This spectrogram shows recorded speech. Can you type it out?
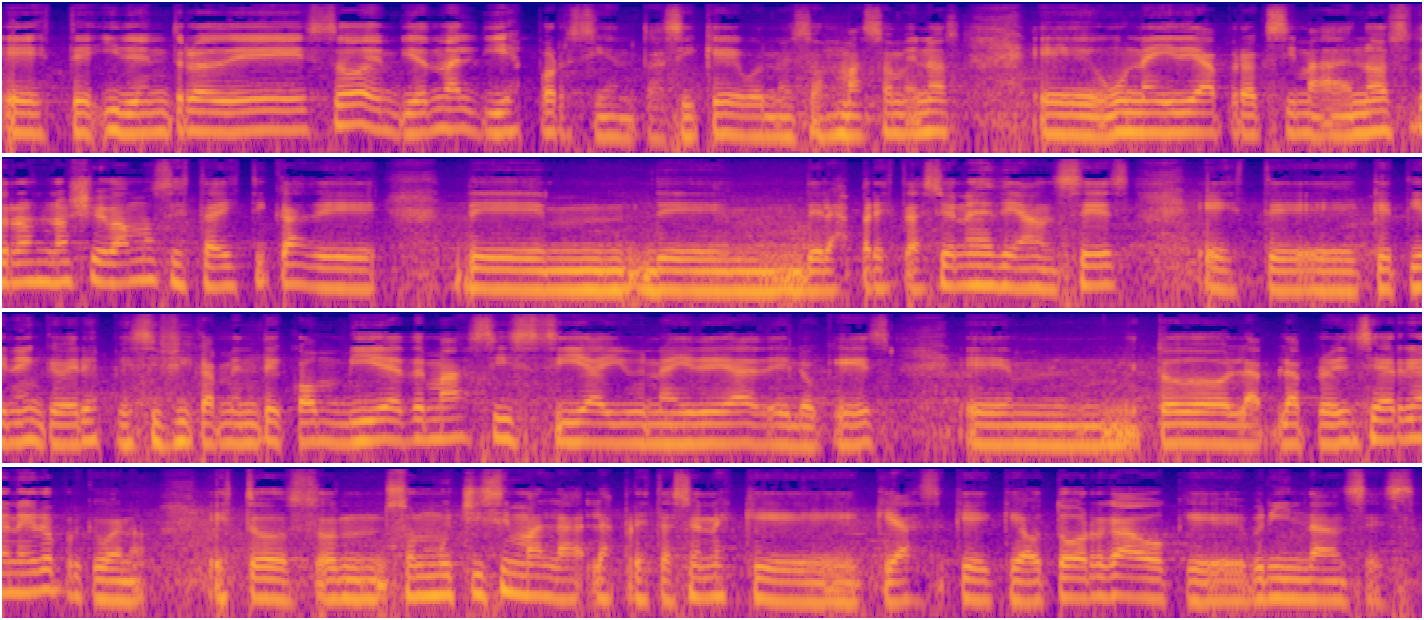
este, y dentro de eso en Viedma el 10%, así que bueno, eso es más o menos eh, una idea aproximada. Nosotros no llevamos estadísticas de, de, las prestaciones de ANSES este, que tienen que ver específicamente con Viedma, sí, sí hay una idea de lo que es eh, toda la, provincia de Río Negro, porque bueno, estos son, son muchísimas las prestaciones que, que, que, otorga o que brinda ANSES.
